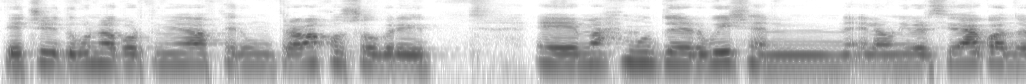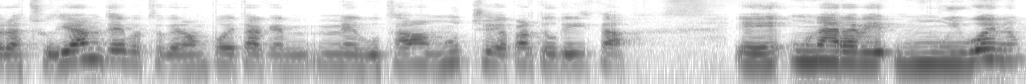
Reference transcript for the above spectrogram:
de hecho, yo tuve una oportunidad de hacer un trabajo sobre eh, Mahmoud Derwish en, la universidad cuando era estudiante, puesto que era un poeta que me gustaba mucho y aparte utiliza un árabe muy bueno,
